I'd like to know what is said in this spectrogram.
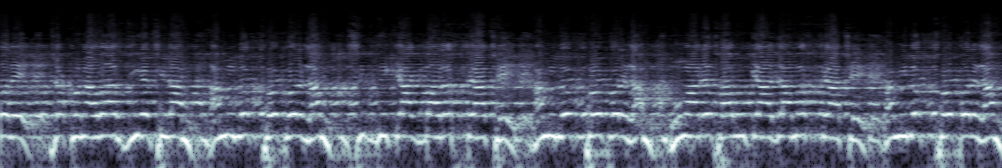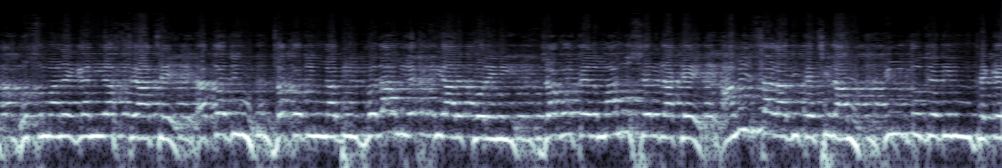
বলে যখন আওয়াজ দিয়েছিলাম, আমি লক্ষ্য করলাম, সিদ্দিকে আকবর আসতে আছে, আমি লক্ষ্য করলাম, উমারে ফারুকে আজাম আসতে আছে, আমি লক্ষ্য করলাম, উসমানে গানি আসতে আছে। এতদিন, যতদিন নবীর গোলাম এখতিয়ার করিনি, জগতের মানুষের ডাকে আমি সাড়া দিতেছিলাম, কিন্তু যেদিন থেকে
